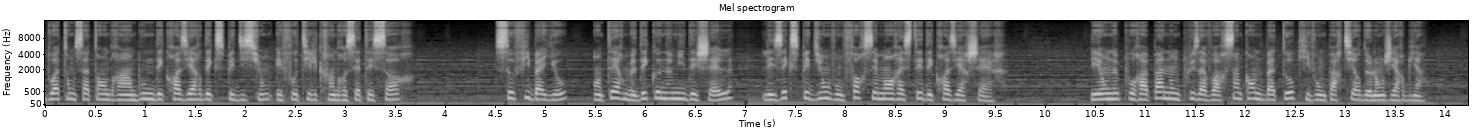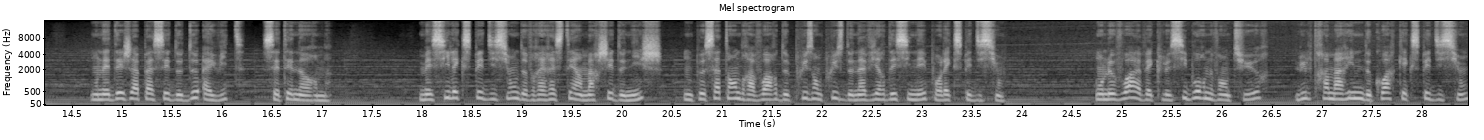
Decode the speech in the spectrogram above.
doit-on s'attendre à un boom des croisières d'expédition et faut-il craindre cet essor? Sophie Bayot, en termes d'économie d'échelle, les expéditions vont forcément rester des croisières chères. Et on ne pourra pas non plus avoir 50 bateaux qui vont partir de Longyearbyen. On est déjà passé de 2 à 8, c'est énorme. Mais si l'expédition devrait rester un marché de niche, on peut s'attendre à voir de plus en plus de navires dessinés pour l'expédition. On le voit avec le Cibourne Venture, l'ultramarine de Quark Expédition,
